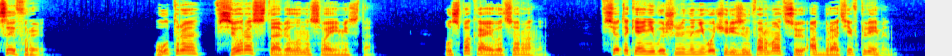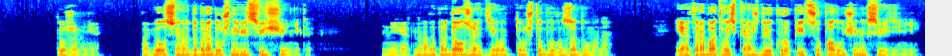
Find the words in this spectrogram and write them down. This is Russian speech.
Цифры. Утро все расставило на свои места. Успокаиваться рано. Все-таки они вышли на него через информацию от братьев Клемен. Тоже мне. Повелся на добродушный вид священника. Нет, надо продолжать делать то, что было задумано. И отрабатывать каждую крупицу полученных сведений.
